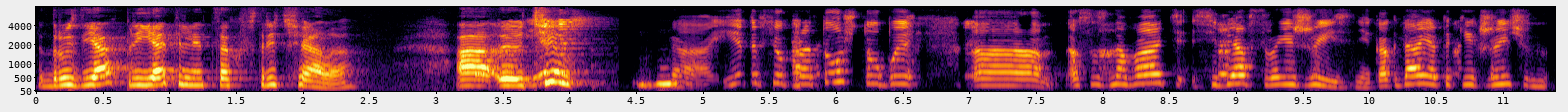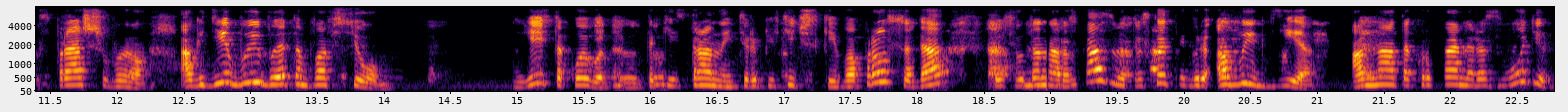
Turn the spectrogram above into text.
друзьях, приятельницах встречала. А э, чем... Да, и это все про то, чтобы э, осознавать себя в своей жизни. Когда я таких женщин спрашиваю, а где вы в этом во всем? Есть такой вот, э, такие странные терапевтические вопросы, да, то есть вот она рассказывает, рассказывает, я говорю, а вы где? Она так руками разводит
